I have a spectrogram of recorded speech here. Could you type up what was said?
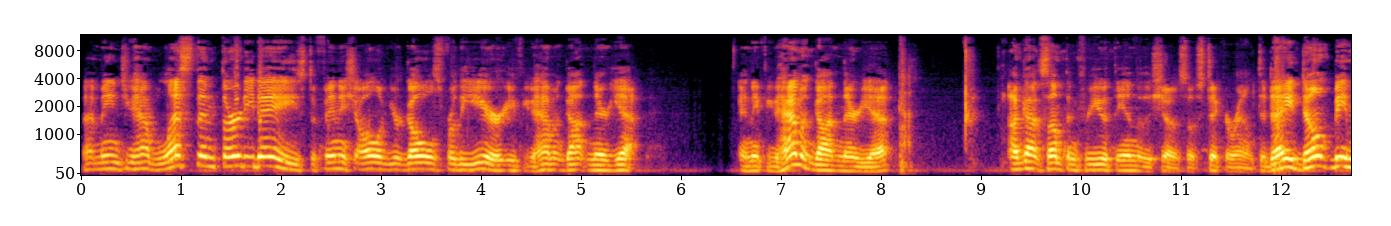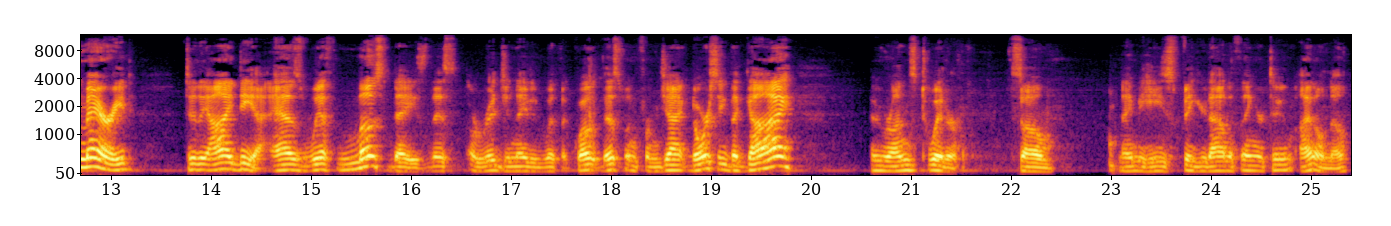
That means you have less than 30 days to finish all of your goals for the year if you haven't gotten there yet. And if you haven't gotten there yet, I've got something for you at the end of the show, so stick around. Today, don't be married to the idea. As with most days, this originated with a quote, this one from Jack Dorsey, the guy who runs Twitter. So maybe he's figured out a thing or two. I don't know.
